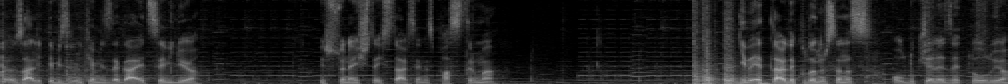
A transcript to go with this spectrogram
Özellikle bizim ülkemizde gayet seviliyor. Üstüne işte isterseniz pastırma gibi etlerde kullanırsanız oldukça lezzetli oluyor.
